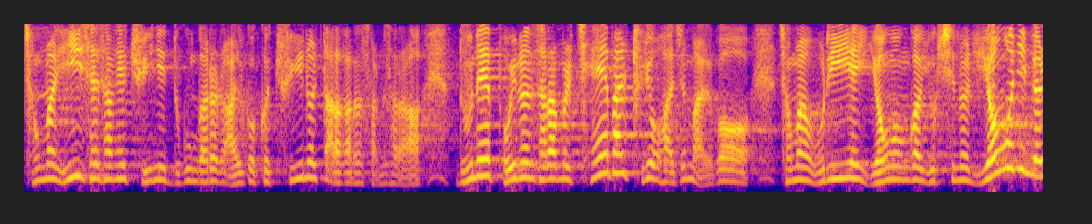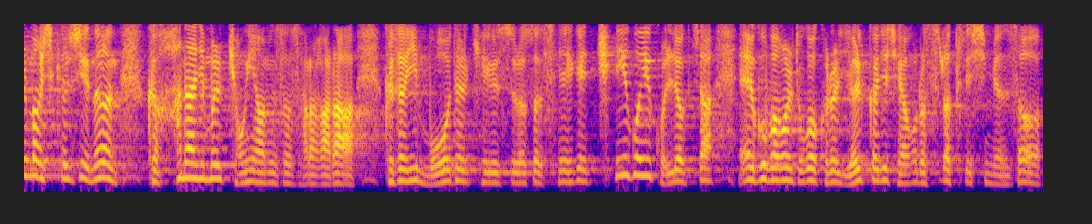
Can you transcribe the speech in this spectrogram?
정말 이 세상의 주인이 누군가를 알고 그 주인을 따라가는 삶을 살아. 눈에 보이는 사람을 제발 두려워하지 말고 정말 우리의 영혼과 육신을 영원히 멸망시킬 수 있는 그 하나님을 경외하면서 살아가라. 그래서 이 모델 케이스로서 세계 최고의 권력자 애굽왕을 두고 그를 열 가지 재앙으로 쓰러뜨리시면서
